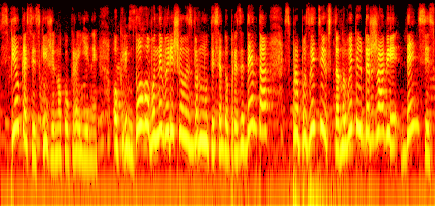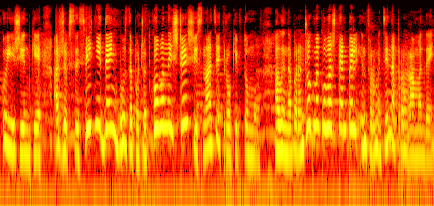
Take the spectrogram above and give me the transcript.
Спілка сільських жінок України. Окрім того, вони вирішили звернутися до президента з пропозицією встановити у державі День сільської жінки, адже Всесвітній день був започаткований ще 16 років тому. Галина Баранчук, Микола Штемпель, інформаційна програма День.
